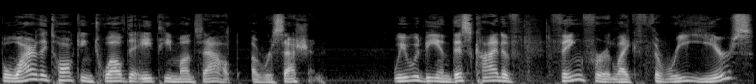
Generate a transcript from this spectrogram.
But why are they talking 12 to 18 months out a recession? We would be in this kind of thing for like three years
